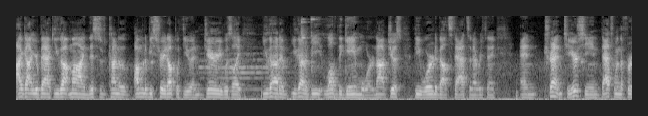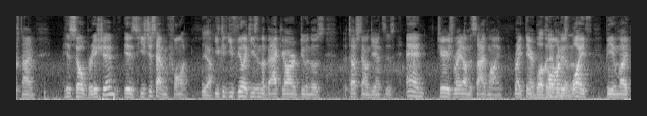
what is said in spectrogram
"I got your back, you got mine. This is kind of I'm gonna be straight up with you." And Jerry was like, "You gotta you gotta be love the game more, not just be worried about stats and everything." And Trent, to your scene, that's when the first time his celebration is he's just having fun. Yeah. You could you feel like he's in the backyard doing those touchdown dances, and Jerry's right on the sideline, right there, calling his minute. wife, being like,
